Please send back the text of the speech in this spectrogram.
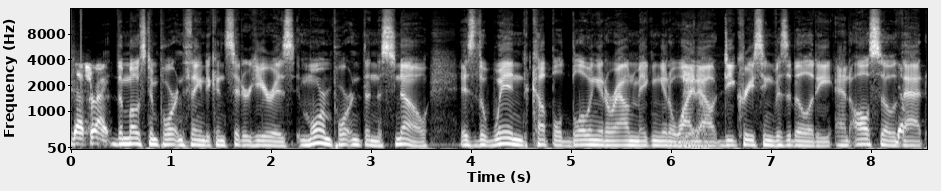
That's right. The most important thing to consider here is more important than the snow is the wind coupled blowing it around, making it a whiteout, decreasing visibility, and also that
